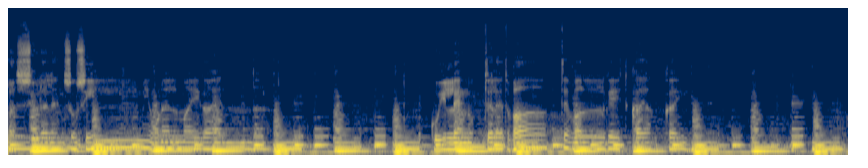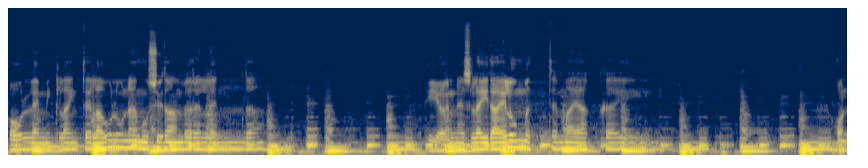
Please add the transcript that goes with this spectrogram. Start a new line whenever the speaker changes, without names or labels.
las ülelen su silmi unelmaiga enda. kui lennuteled vaatevalgeid kajakaid. oo lemmiklainte lauluna mu südamverel lendab. ja õnnes leida elu mõtte majakaid. on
